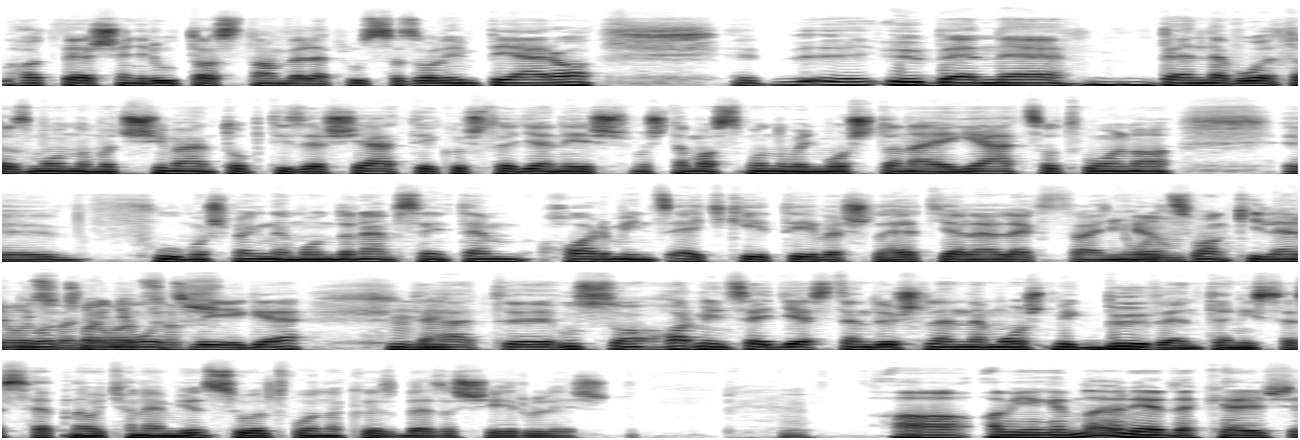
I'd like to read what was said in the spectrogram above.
hat versenyre utaztam vele vele plusz az olimpiára. Ő benne, benne volt, az mondom, hogy simán top 10-es játékos legyen, és most nem azt mondom, hogy mostanáig játszott volna, fú, most meg nem mondanám, szerintem 31-2 éves lehet jelenleg, talán 89, 88 vége, uh-huh. tehát 20, 31 esztendős lenne most, még bőven teniszezhetne, hogyha nem szólt volna közbe ez a sérülés a, ami engem nagyon érdekel, és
